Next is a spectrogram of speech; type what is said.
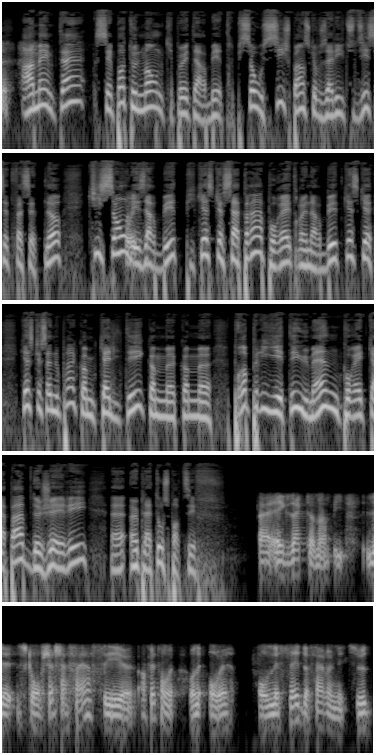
en même temps, c'est pas tout le monde qui peut être arbitre. Puis ça aussi, je pense que vous allez étudier cette facette-là. Qui sont les arbitres? Puis qu'est-ce que ça prend pour être un arbitre? Qu'est-ce que qu'est-ce que ça nous prend comme qualité, comme comme euh, propriété humaine pour être capable de gérer euh, un plateau sportif? exactement. Puis ce qu'on cherche à faire, c'est en fait, on, on, on, on essaie de faire une étude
